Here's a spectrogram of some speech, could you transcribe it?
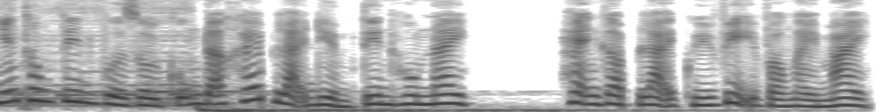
Những thông tin vừa rồi cũng đã khép lại điểm tin hôm nay. Hẹn gặp lại quý vị vào ngày mai.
